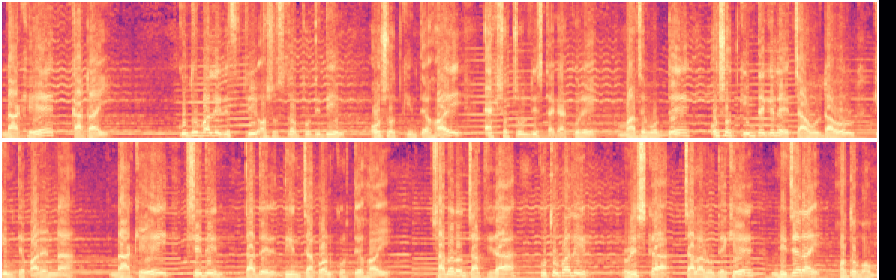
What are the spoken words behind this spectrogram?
না খেয়ে কাটাই। কুতুব আলীর স্ত্রী অসুস্থ প্রতিদিন ওষুধ কিনতে হয়, একশো চল্লিশ টাকা করে। মাঝে মধ্যে ওষুধ কিনতে গেলে চাউল ডাউল কিনতে পারেন না। না খেয়েই সেদিন তাদের দিন যাপন করতে হয়। সাধারণ যাত্রীরা কুতুবালির রিক্সা চালানো দেখে নিজেরাই হতভম্ব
